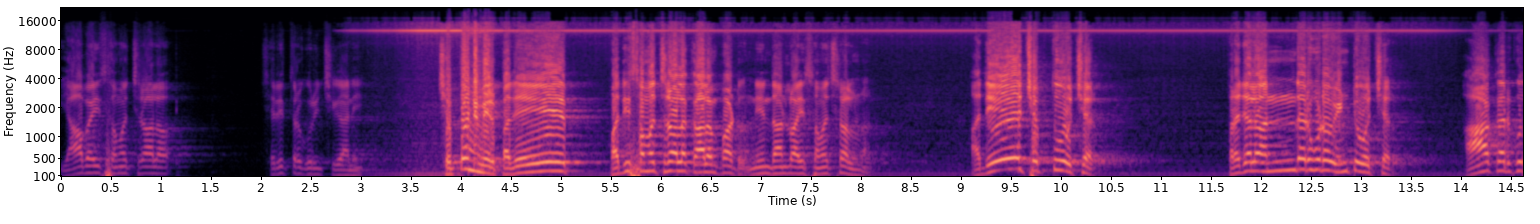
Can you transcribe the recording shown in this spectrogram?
యాభై సంవత్సరాల చరిత్ర గురించి కానీ చెప్పండి మీరు. పదే పది సంవత్సరాల కాలం పాటు నేను దాంట్లో ఐదు సంవత్సరాలు ఉన్నాను. అదే చెప్తూ వచ్చారు. ప్రజలు అందరూ కూడా వింటూ వచ్చారు. ఆఖరుకు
